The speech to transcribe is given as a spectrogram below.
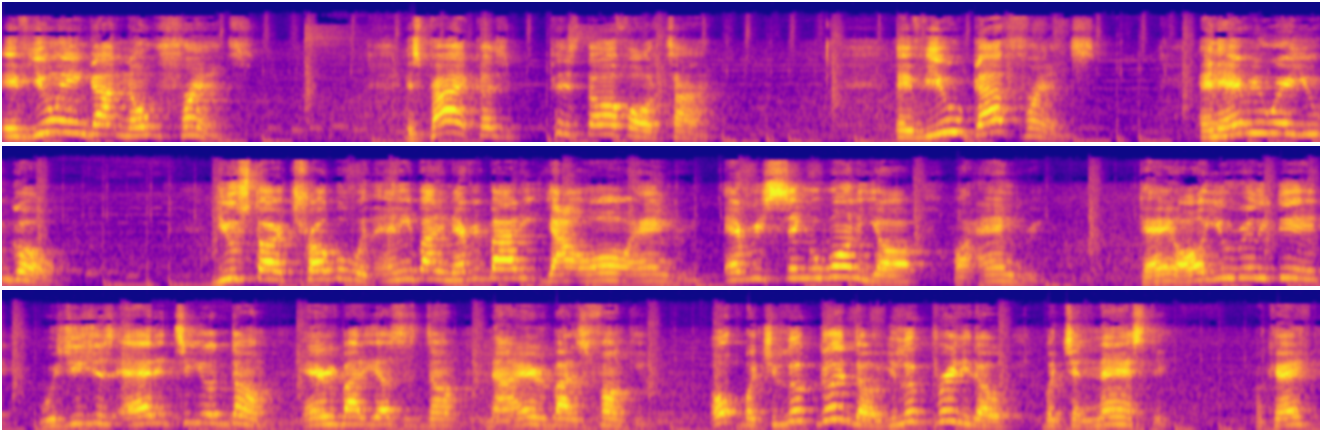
If you ain't got no friends, it's probably because you're pissed off all the time. If you got friends and everywhere you go, you start trouble with anybody and everybody, y'all all angry. Every single one of y'all are angry. Okay, all you really did was you just added to your dump everybody else's dump. Now everybody's funky. Oh, but you look good though. You look pretty though, but you're nasty. Okay?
